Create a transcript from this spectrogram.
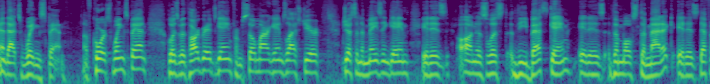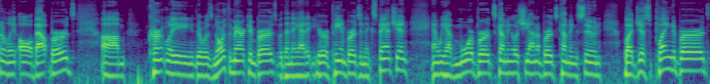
and that's Wingspan. Of course, Wingspan, Elizabeth Hargrave's game from Stonemaier Games last year, just an amazing game. It is on his list the best game. It is the most thematic. It is definitely all about birds. Um, Currently, there was North American birds, but then they added European birds in expansion, and we have more birds coming, Oceania birds coming soon. But just playing the birds,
